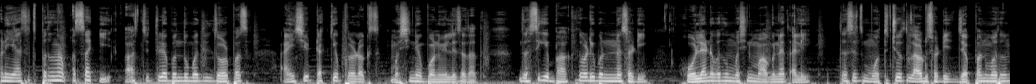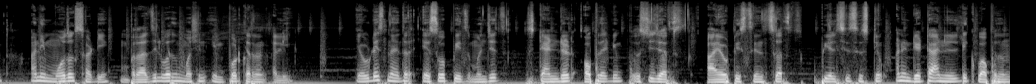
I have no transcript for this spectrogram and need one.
आणि याचाच परिणाम असा की आज चितळे बंधूमधील जवळपास ऐंशी टक्के प्रोडक्ट्स मशीनने बनविले जातात. जसे की भाकरवाडी बनवण्यासाठी होलँडवरून मशीन मागवण्यात आली तसेच मोतीचूर लाडूसाठी जपानवरून आणि मोदकसाठी ब्राझीलवरून मशीन इम्पोर्ट करण्यात आली. एवढेच नाही तर एस ओ पीज म्हणजेच standard operating procedures I O T sensors P L C system आणि डेटा अॅनालिटिक वापरून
